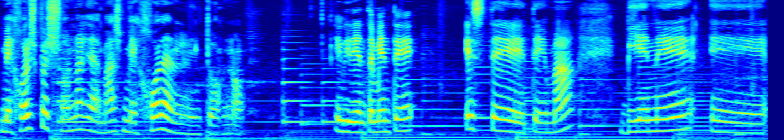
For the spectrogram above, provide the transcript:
mejores personas y además mejoran el entorno. Evidentemente, este tema viene, eh,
